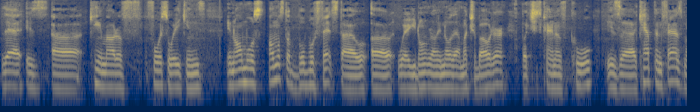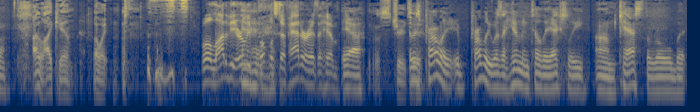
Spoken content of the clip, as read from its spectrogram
that is uh, came out of Force Awakens in almost almost a Boba Fett style, uh, where you don't really know that much about her, but she's kind of cool. Is uh, Captain Phasma? I like him. Oh wait, Well, a lot of the early Purple stuff had her as a him. Yeah, that's true It was probably it probably was a him until they actually um, cast the role. But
